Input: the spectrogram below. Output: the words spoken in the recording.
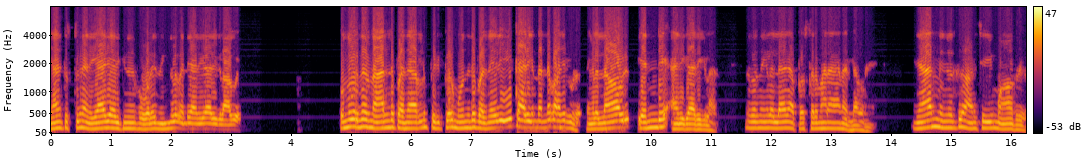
ഞാൻ ക്രിസ്തുവിന് അനുയാരിയായിരിക്കുന്നത് പോലെ നിങ്ങളും എന്റെ അനുയാരികളാകും ഒന്ന് പറഞ്ഞാൽ നാലിന്റെ പതിനാറിലും പിരിപ്പർ മൂന്നിന്റെ പതിനേഴ് ഈ കാര്യം തന്നെ പറഞ്ഞിട്ടുണ്ട്. നിങ്ങൾ എല്ലാവരും എന്റെ അനുകാരികളാണ് എന്ന് പറഞ്ഞ് നിങ്ങൾ എല്ലാവരും അപ്രസ്ഥലമാരാകാനല്ല പറഞ്ഞത് ഞാൻ നിങ്ങൾക്ക് കാണിച്ച ഈ മാതൃക.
